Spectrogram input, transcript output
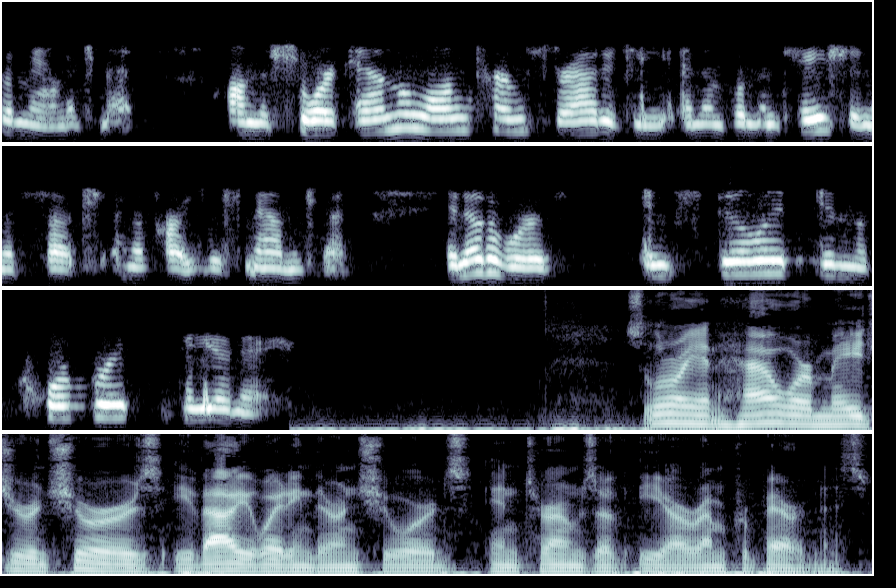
the management on the short and the long term strategy and implementation of such enterprise risk management. In other words, instill it in the corporate DNA. So, Lorianne, how are major insurers evaluating their insureds in terms of ERM preparedness?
